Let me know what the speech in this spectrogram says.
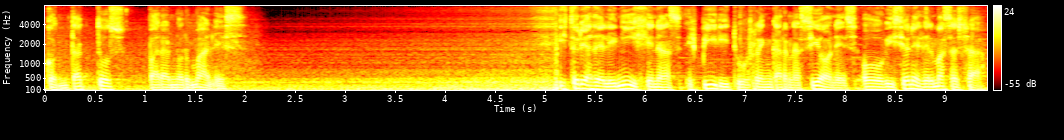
contactos paranormales. Historias de alienígenas, espíritus, reencarnaciones o visiones del más allá.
